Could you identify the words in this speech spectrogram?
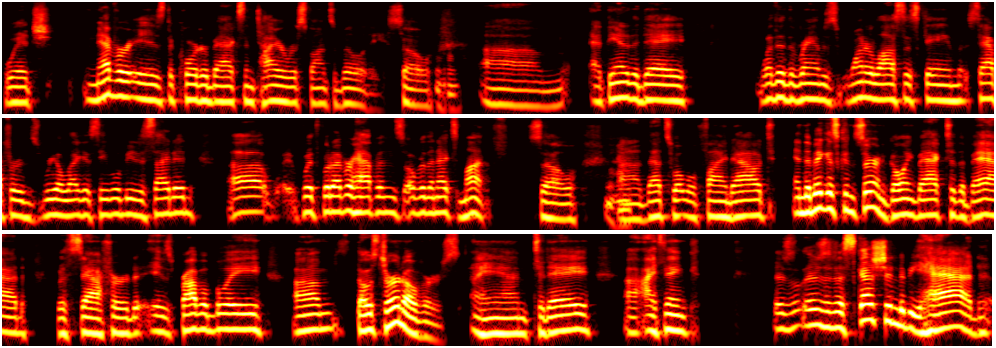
which never is the quarterback's entire responsibility. So Mhm. um, at the end of the day, whether the Rams won or lost this game, Stafford's real legacy will be decided uh, with whatever happens over the next month. So Mhm. uh, that's what we'll find out. And the biggest concern going back to the bad with Stafford is probably um, those turnovers. And today, uh, I think there's there's a discussion to be had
